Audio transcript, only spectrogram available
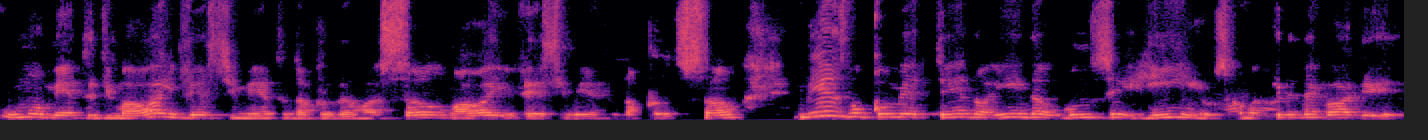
um momento de maior investimento na programação, maior investimento na produção, mesmo cometendo ainda alguns errinhos, como aquele negócio de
